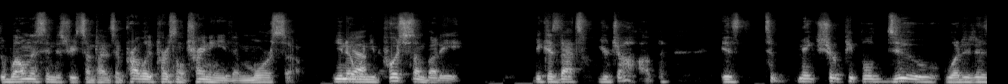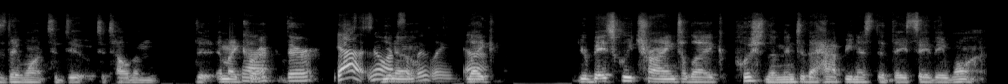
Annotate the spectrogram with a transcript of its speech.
the wellness industry sometimes, and probably personal training even more so. You know, Yeah. when you push somebody because that's your job is to make sure people do what it is they want to do to tell them the, am i Yeah. correct there Yeah. No, You know, absolutely. Yeah. like you're basically trying to like push them into the happiness that they say they want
